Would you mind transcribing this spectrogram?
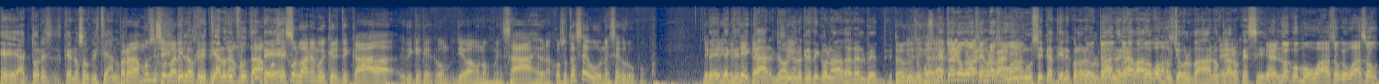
eh, actores que no son cristianos. Pero la música Sí. urbana Y los cristianos criti- la- disfrutan la, de música eso. urbana es muy criticada, de que, que llevan unos mensajes, unas cosas. Usted se une a ese grupo. De, criticar. No, Sí. yo no critico nada realmente. Usted no ¿Y tu critica música nada. No Guaso Mi música tiene colores Tú- tú- urbanos. tú He grabado con Guaso. muchos urbanos, Eh, claro que sí. Él no es como Watson, que Watson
